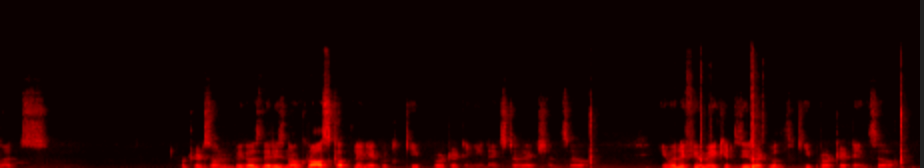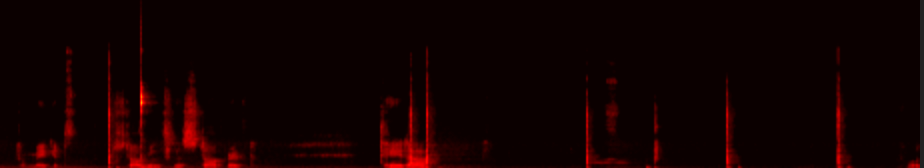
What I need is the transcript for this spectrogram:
let's rotates on because there is no cross coupling it will keep rotating in x direction. So even if you make it zero it will keep rotating. So to make it stop we'll just stop it. Theta. For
